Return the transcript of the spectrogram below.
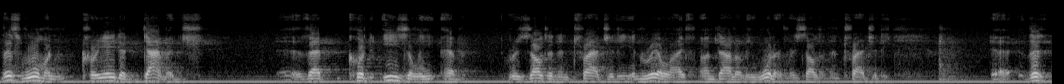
this woman created damage uh, that could easily have resulted in tragedy. In real life, undoubtedly would have resulted in tragedy. Uh, the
